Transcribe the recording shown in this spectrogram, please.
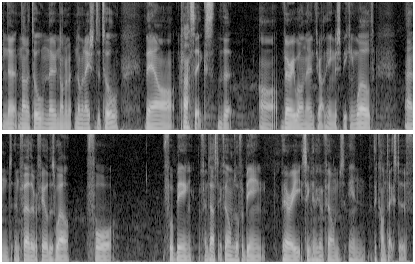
no, none at all, no nom- nominations at all, they are classics that are very well known throughout the English-speaking world, and and further afield as well for for being fantastic films or for being very significant films in the context of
